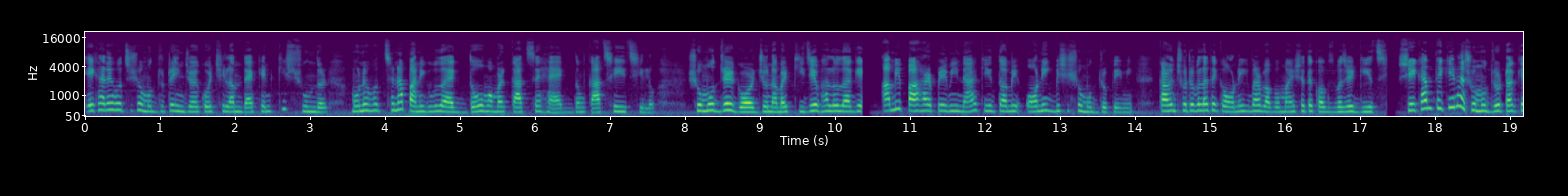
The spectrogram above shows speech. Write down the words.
এখানে হচ্ছে সমুদ্রটা এনজয় করছিলাম, দেখেন কি সুন্দর। মনে হচ্ছে না পানিগুলো একদম আমার কাছে হ্যাঁ একদম কাছেই ছিল। সমুদ্রের গর্জন আমার কি যে ভালো লাগে। আমি পাহাড় প্রেমী না, কিন্তু আমি অনেক বেশি সমুদ্র প্রেমী কারণ ছোটবেলা থেকে অনেকবার বাবা মায়ের সাথে কক্সবাজার গিয়েছি। সেখান থেকে না সমুদ্রটাকে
